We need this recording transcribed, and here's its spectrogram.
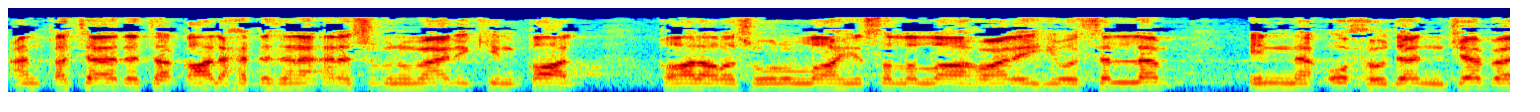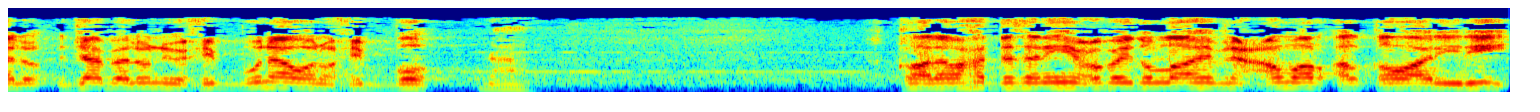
عن قتادة قال حدثنا أنس بن مالك قال قال رسول الله صلى الله عليه وسلم إن أحدا جبل جبل يحبنا ونحبه. نعم. قال وحدثني عبيد الله بن عمر القواريري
